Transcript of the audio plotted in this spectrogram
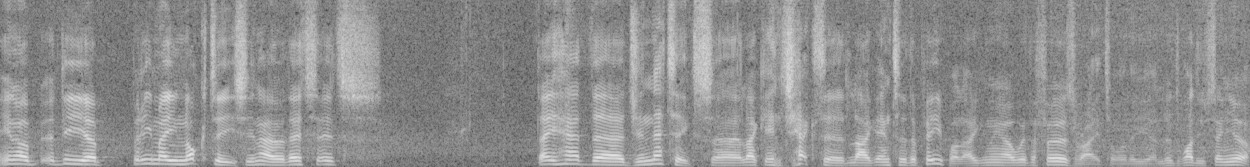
You know, the uh, Primae Noctis, you know, that's it's. They had the genetics uh, like injected like into the people, like you know, with the first right or the uh, Le Droit du Seigneur.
